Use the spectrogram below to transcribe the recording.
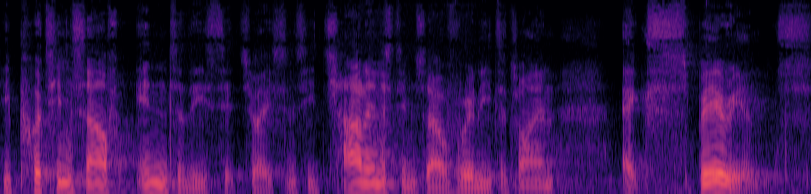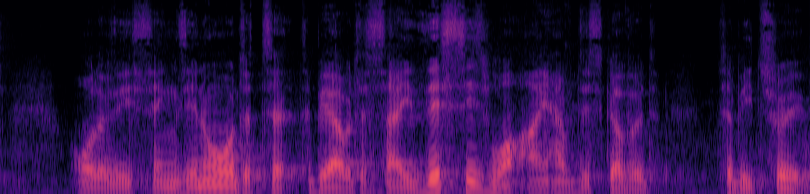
he put himself into these situations. He challenged himself really to try and experience all of these things in order to, to be able to say, This is what I have discovered to be true.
